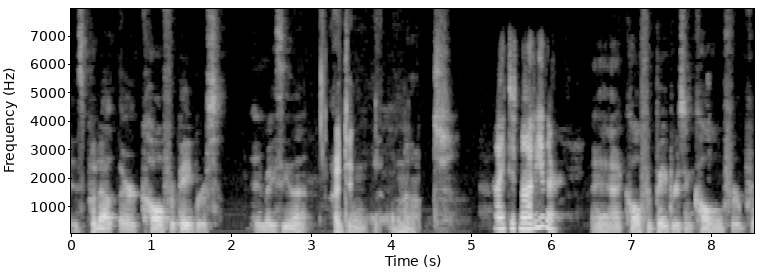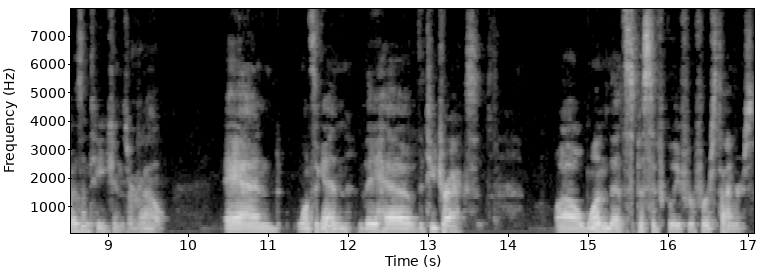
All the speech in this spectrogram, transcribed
has put out their call for papers. Anybody see that? I didn't not. I did not either. Yeah, call for papers and call for presentations are out. And once again, they have the two tracks. Uh, one that's specifically for first timers.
